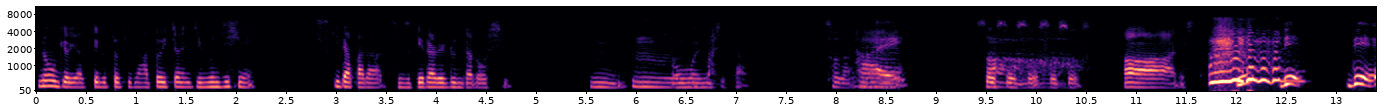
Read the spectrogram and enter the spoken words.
農業やってる時のあといちゃん自分自身好きだから続けられるんだろうし。うん。うん思いました。そうだね。はい。そうそうそうそうそう。あーでした。で、で、で、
